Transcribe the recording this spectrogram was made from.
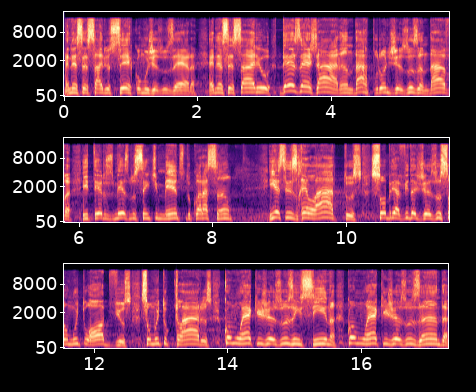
É necessário ser como Jesus era, é necessário desejar andar por onde Jesus andava e ter os mesmos sentimentos do coração. E esses relatos sobre a vida de Jesus são muito óbvios, são muito claros. Como é que Jesus ensina, como é que Jesus anda.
